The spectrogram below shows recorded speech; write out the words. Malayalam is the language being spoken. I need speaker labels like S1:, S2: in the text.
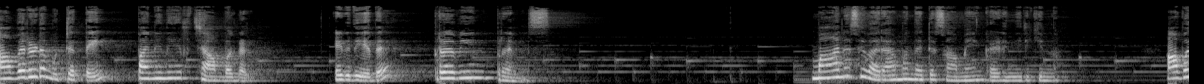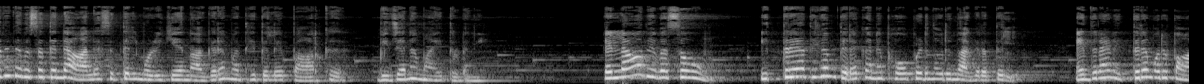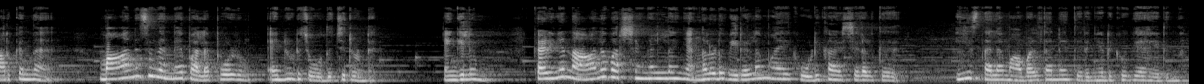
S1: അവരുടെ മുറ്റത്തെ പനിനീർ ചാമ്പകൾ. എഴുതിയത് പ്രവീൺ പ്രിൻസ്. മാനസി വരാമെന്നേറ്റ സമയം കഴിഞ്ഞിരിക്കുന്നു. അവധി ദിവസത്തിന്റെ ആലസ്യത്തിൽ മുഴുകിയ നഗരമധ്യത്തിലെ പാർക്ക് വിജനമായി തുടങ്ങി. എല്ലാ ദിവസവും ഇത്രയധികം തിരക്കനുഭവപ്പെടുന്ന ഒരു നഗരത്തിൽ എന്തിനാണ് ഇത്തരം ഒരു പാർക്കെന്ന് മാനസി തന്നെ പലപ്പോഴും എന്നോട് ചോദിച്ചിട്ടുണ്ട്. എങ്കിലും കഴിഞ്ഞ നാല് വർഷങ്ങളിലെ ഞങ്ങളുടെ വിരളമായ കൂടിക്കാഴ്ചകൾക്ക് ഈ സ്ഥലം അവൾ തന്നെ തിരഞ്ഞെടുക്കുകയായിരുന്നു.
